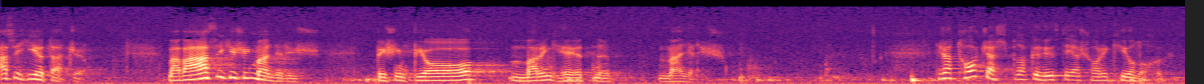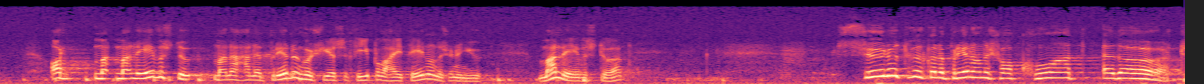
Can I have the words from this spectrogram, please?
As y hir datio. Mae fath i chysig manderis. Bys i'n bio maring hetne manderis. Dys a tát a splach a húfta a sori kioloch. Or ma yna hanner bryd yn gwrs i ys y ffibl a hai Mae lefys sinna Sŵn levestu dwi'n Sőnöt y bryd yn hanner sá cwad y ört.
